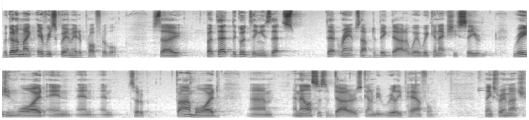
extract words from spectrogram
We've got to make every square metre profitable. So, but that, the good thing is that's, that ramps up to big data where we can actually see region-wide and, and, and sort of farm-wide um, analysis of data is going to be really powerful. Thanks very much.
